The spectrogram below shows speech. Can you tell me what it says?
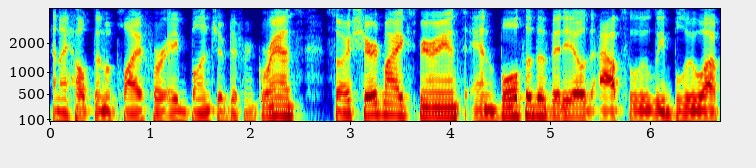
and I helped them apply for a bunch of different grants. So I shared my experience and both of the videos absolutely blew up.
